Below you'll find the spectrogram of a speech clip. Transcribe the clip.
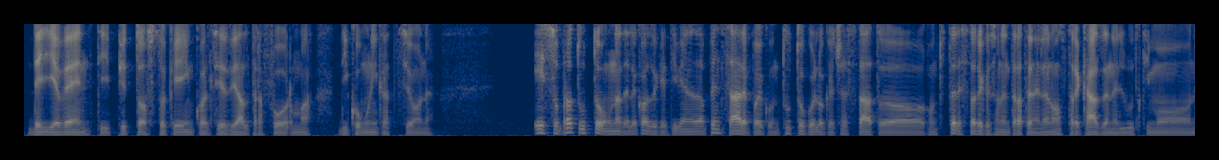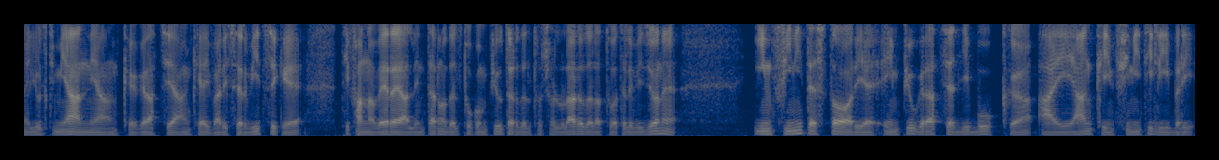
degli eventi piuttosto che in qualsiasi altra forma di comunicazione. E soprattutto una delle cose che ti viene da pensare poi con tutto quello che c'è stato, con tutte le storie che sono entrate nelle nostre case negli ultimi anni anche, grazie anche ai vari servizi che ti fanno avere all'interno del tuo computer, del tuo cellulare o della tua televisione infinite storie e in più grazie agli ebook hai anche infiniti libri,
